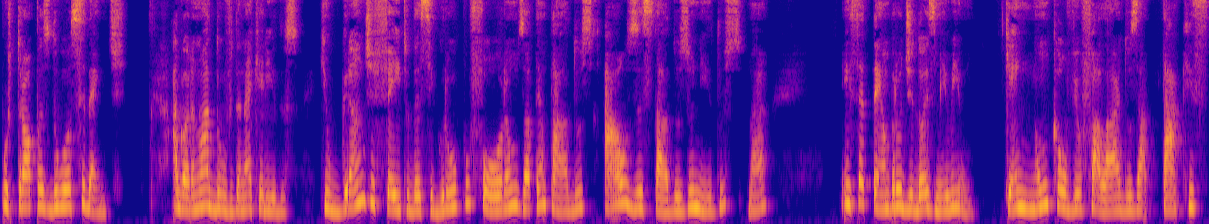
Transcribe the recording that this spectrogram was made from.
por tropas do Ocidente. Agora, não há dúvida, né, queridos, que o grande feito desse grupo foram os atentados aos Estados Unidos, né, em setembro de 2001. Quem nunca ouviu falar dos ataques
